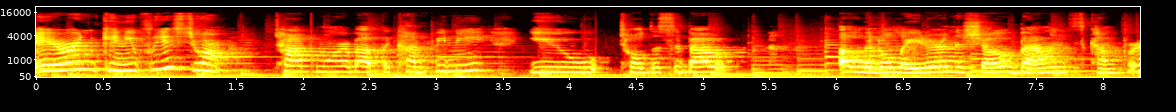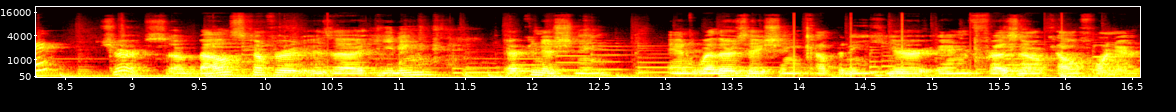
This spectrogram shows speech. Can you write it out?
Aaron, can you please talk more about the company you told us about a little later in the show, Balanced Comfort? Sure. So, Balanced Comfort is a heating, air conditioning, and weatherization company here in Fresno, California.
